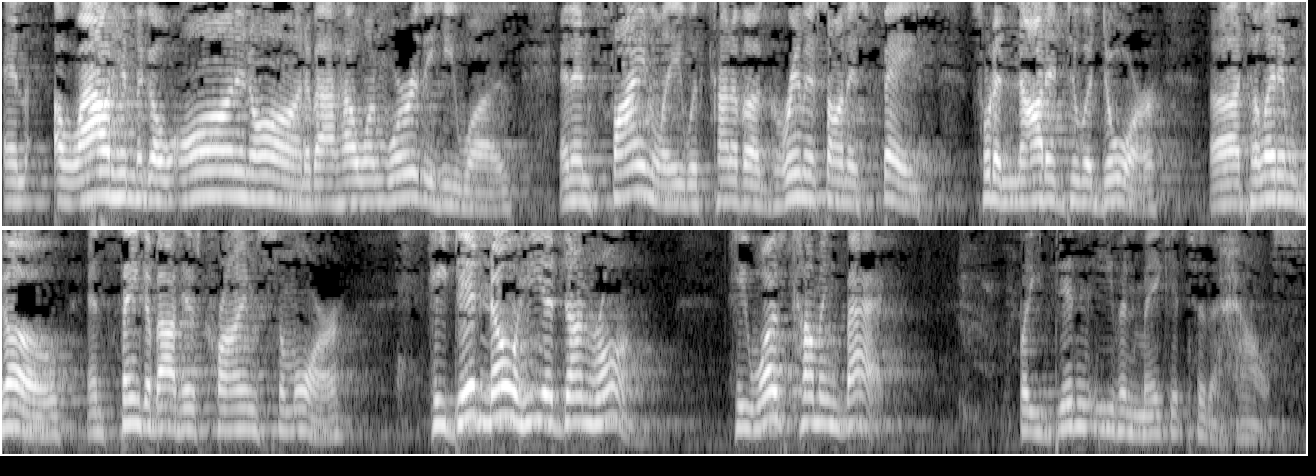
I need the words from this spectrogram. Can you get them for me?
and allowed him to go on and on about how unworthy he was. And then finally, with kind of a grimace on his face, sort of nodded to a door uh, to let him go and think about his crimes some more. He did know he had done wrong. He was coming back, but he didn't even make it to the house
